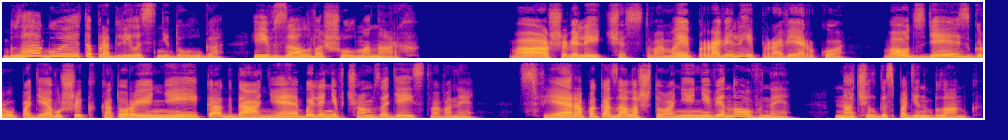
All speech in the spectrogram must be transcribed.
Благо, это продлилось недолго, и в зал вошел монарх. «Ваше Величество, мы провели проверку. Вот здесь группа девушек, которые никогда не были ни в чем задействованы. Сфера показала, что они невиновны», — начал господин Бланк.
